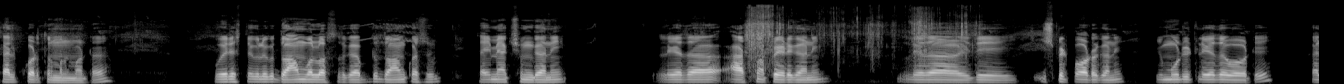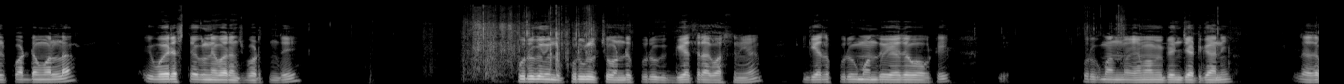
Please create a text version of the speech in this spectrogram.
కలిపి కొడుతున్నాం అనమాట వైరస్ తెగులకు దోమ వల్ల వస్తుంది కాబట్టి దోమ కోసం థైమాక్సిమ్ కానీ లేదా ఆస్మా పేడ్ కానీ లేదా ఇది ఇస్పెట్ పౌడర్ కానీ ఈ మూడిట్లో ఏదో ఒకటి కలిపి వల్ల ఈ వైరస్ తెగులు నివారించబడుతుంది. పురుగు పురుగులు చూడండి పురుగు గీతలాగా వస్తున్నాయి. గీత పురుగు మందు ఏదో ఒకటి పురుగు మందు ఏమేమి బెంజెట్ కానీ లేదా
